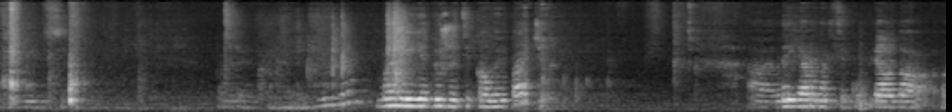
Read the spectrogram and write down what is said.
звідси переклеюю. У мене є дуже цікавий пальчик. На ярмарці купляла е,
